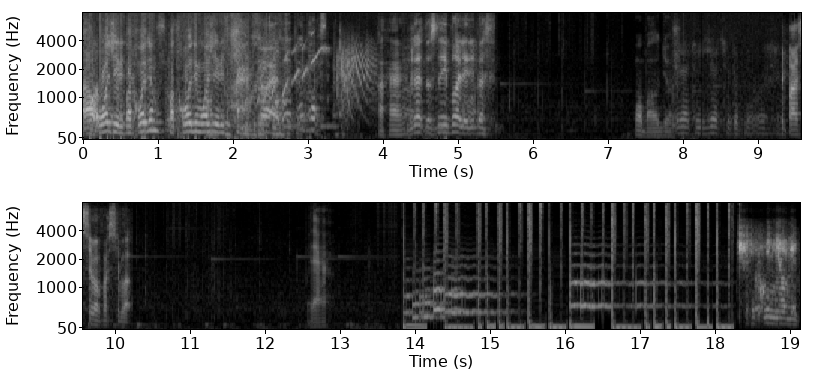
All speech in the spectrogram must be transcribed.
А, очередь, подходим, подходим, очередь. Ага. Блять, нас наебали, ребят. О, балдеж. Блять, иди отсюда, боже. Спасибо, спасибо. Бля. Что за хуйня, блядь?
